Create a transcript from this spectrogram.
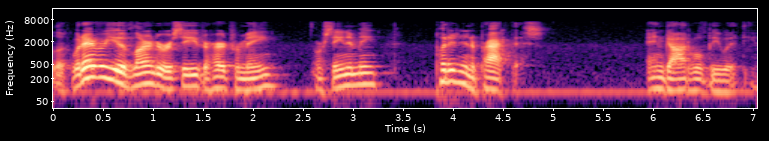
Look, whatever you have learned or received or heard from me or seen in me, put it into practice, and God will be with you.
